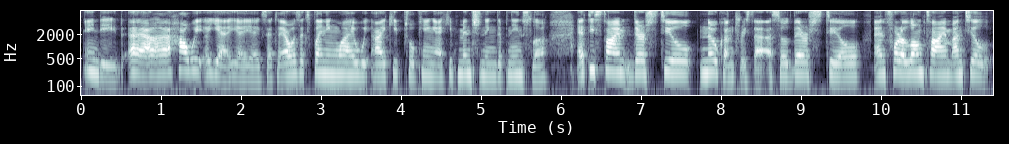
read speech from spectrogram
Indeed. Uh, how we? Uh, yeah, yeah, yeah. Exactly. I was explaining why we. I keep talking. I keep mentioning the peninsula. At this time, there's still no countries there, so there's still, and for a long time until,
